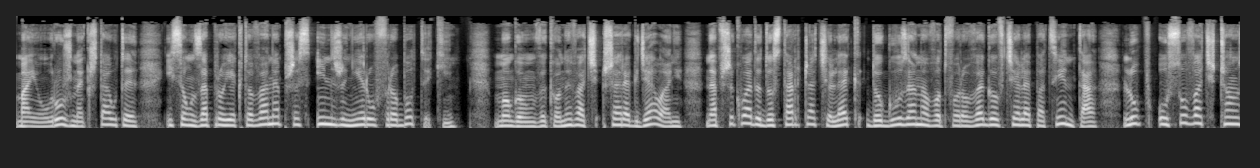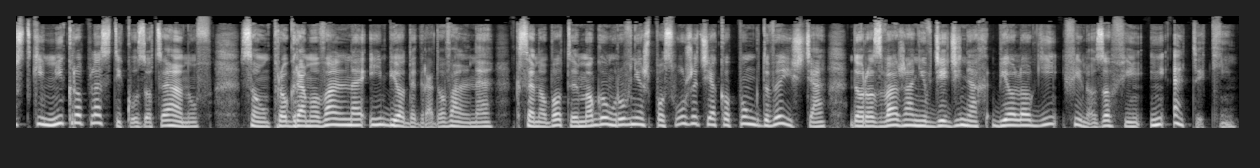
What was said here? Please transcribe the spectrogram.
Mają różne kształty i są zaprojektowane przez inżynierów robotyki. Mogą wykonywać szereg działań, na przykład dostarczać lek do guza nowotworowego w ciele pacjenta lub usuwać cząstki mikroplastiku z oceanów. Są programowalne i biodegradowalne. Ksenoboty mogą również posłużyć jako punkt wyjścia do rozważań w dziedzinach biologii, filozofii i etyki.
